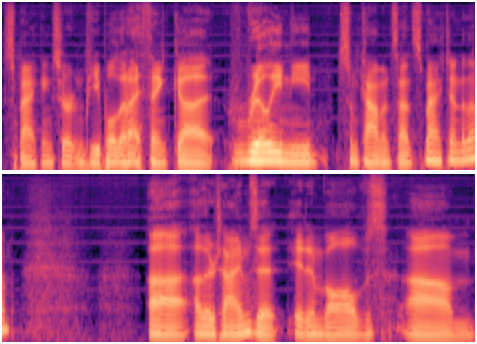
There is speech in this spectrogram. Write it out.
smacking certain people that I think uh, really need some common sense smacked into them. Uh, other times it it involves um,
